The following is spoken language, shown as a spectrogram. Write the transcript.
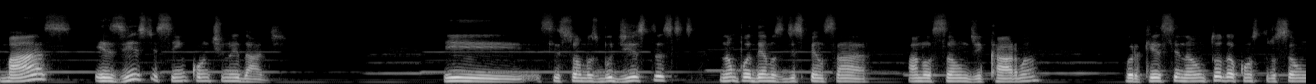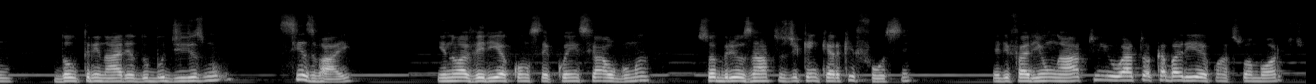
Mas existe sim continuidade. E se somos budistas, não podemos dispensar a noção de karma, porque senão toda a construção doutrinária do budismo se esvai e não haveria consequência alguma sobre os atos de quem quer que fosse. Ele faria um ato e o ato acabaria com a sua morte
